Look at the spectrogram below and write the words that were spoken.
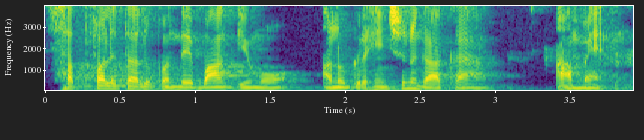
సత్ఫలితాలు పొందే భాగ్యము అనుగ్రహించునుగాక. ఆమెన్.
